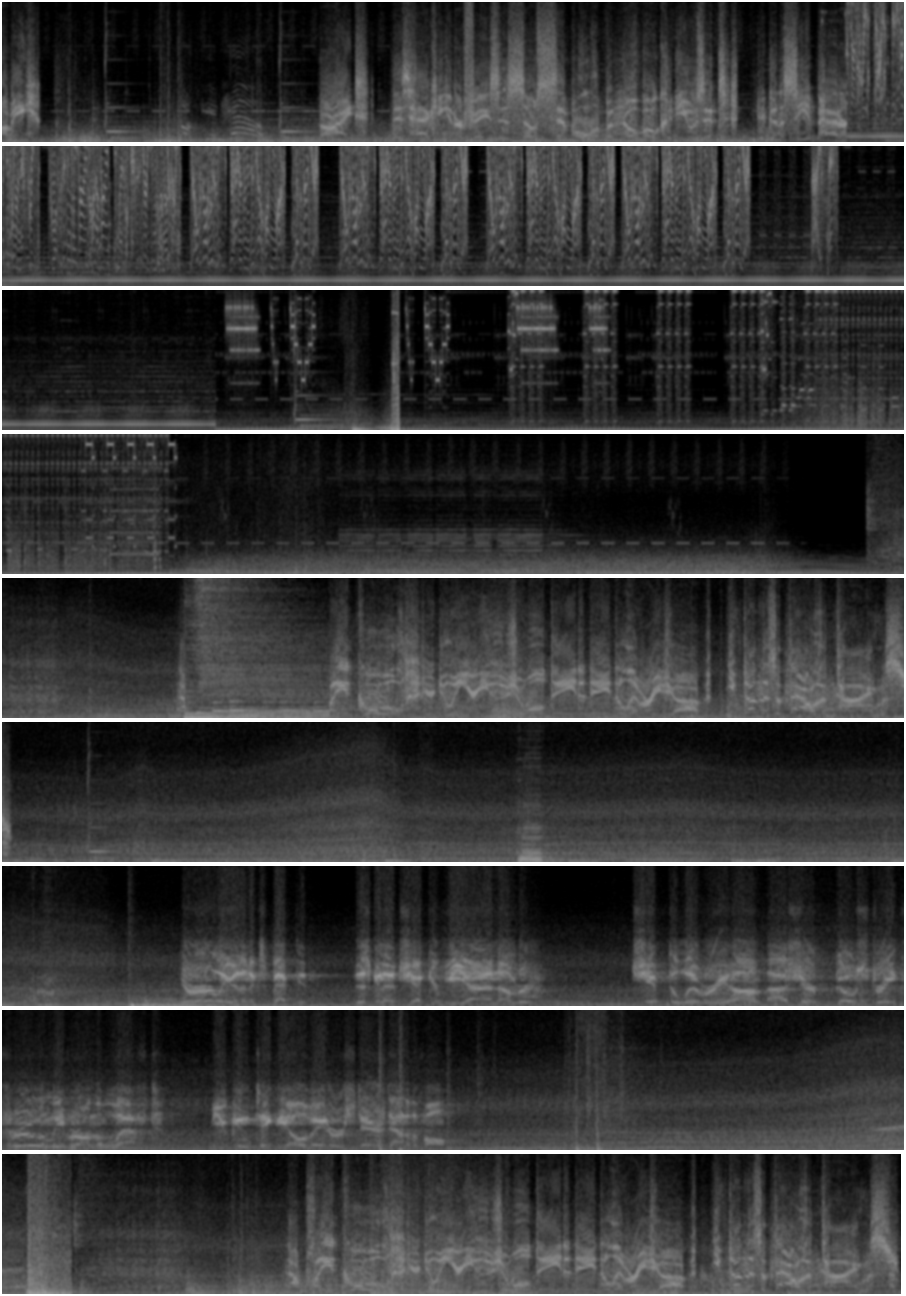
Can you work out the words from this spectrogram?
lobby. Fucking hell! Alright, this hacking interface is so simple, a bonobo could use it. You're gonna see a pattern... job. You've done this a thousand times. You're earlier than expected. Just gonna check your VI number? Chip delivery, huh? Uh, sure. Go straight through and leave her on the left. You can take the elevator or stairs down to the vault. Now play it cool. You're doing your usual day-to-day delivery job. You've done this a thousand times.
